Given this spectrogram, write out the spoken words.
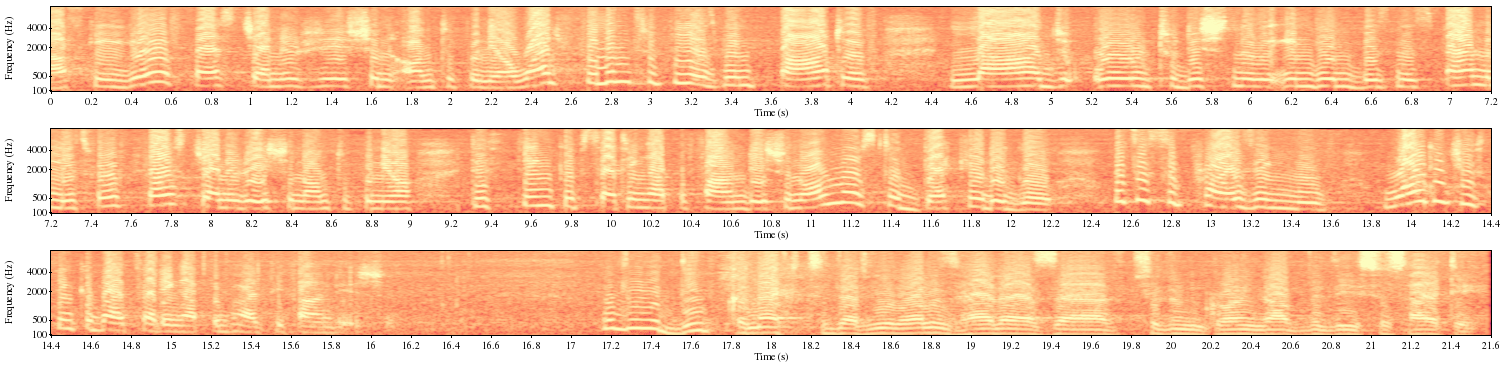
By asking, you're a first generation entrepreneur. While philanthropy has been part of large, old, traditional Indian business families, for a first generation entrepreneur to think of setting up a foundation almost a decade ago was a surprising move. Why did you think about setting up the Bharti Foundation? Well, there's a deep connect that we've always had as uh, children growing up with the society.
